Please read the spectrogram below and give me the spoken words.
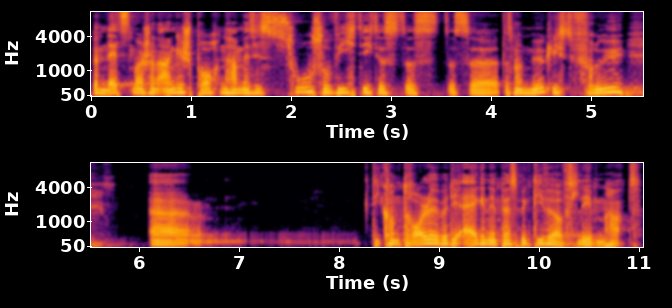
beim letzten Mal schon angesprochen haben. Es ist so, so wichtig, dass, dass, dass, äh, dass man möglichst früh äh, die Kontrolle über die eigene Perspektive aufs Leben hat.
